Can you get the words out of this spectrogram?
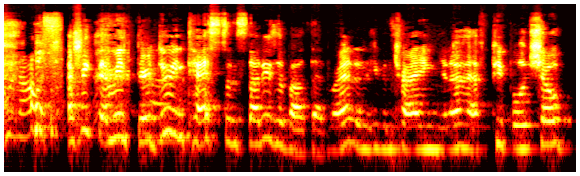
Who knows? I think I mean they're doing tests and studies about that, right? And even trying, you know, have people show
